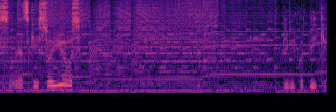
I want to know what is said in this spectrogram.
Совєтський Союз. Піві копійки.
